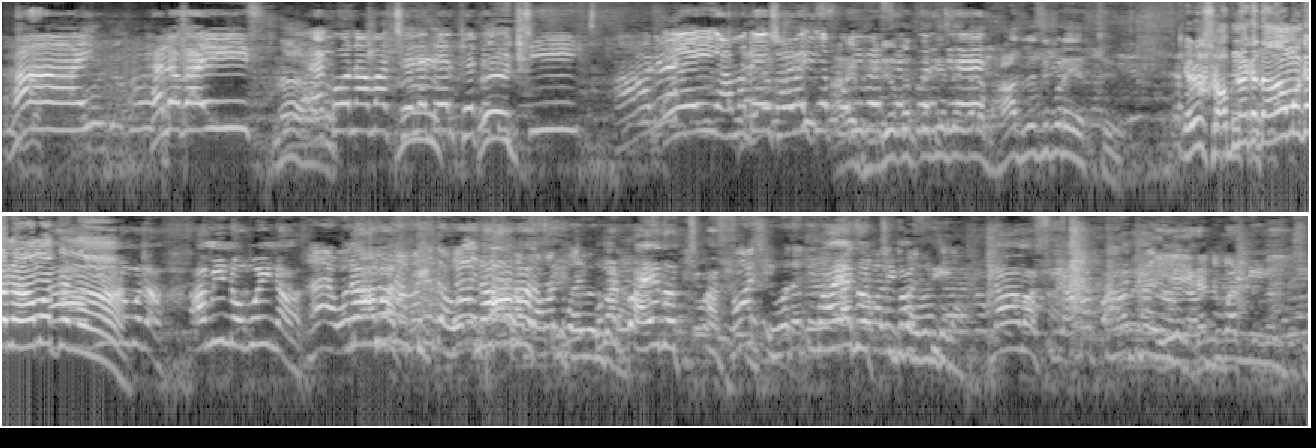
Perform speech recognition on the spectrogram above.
হাই হ্যালো গাইস এখন আমার ছেলেদের খেতে দিচ্ছি। এই আমাদের সবাইকে পরিবেশন করেছে। ভাত বেশি পড়ে যাচ্ছে। একটু স্বপ্নাকে দাও আমাকে না আমাকে না। আমি নেবই না। হ্যাঁ, না আমাকে দাও, না বোনকে তোমার পায়ে ধরছি মাসি পায়ে ধরছি মাসি না মাসি আমার পায়ে দুবার নিয়ে নিচ্ছি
